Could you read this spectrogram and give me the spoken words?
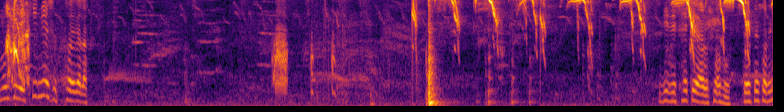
মুরগিরে কিনে ওষুধ খাওয়াবে লাগছে? যেটা খাইতে আরও সহজ। চেঁচে করে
